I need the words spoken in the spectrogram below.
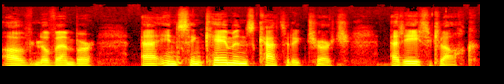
of November, uh, in St Caimin's Catholic Church at eight o'clock.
